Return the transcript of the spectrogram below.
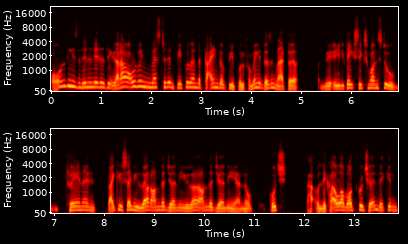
all these little, little things, and I always invested in people and the kind of people. For me, it doesn't matter. It takes six months to train, and like you said, you learn on the journey. You learn on the journey, and no coach. लिखा हुआ बहुत कुछ है लेकिन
